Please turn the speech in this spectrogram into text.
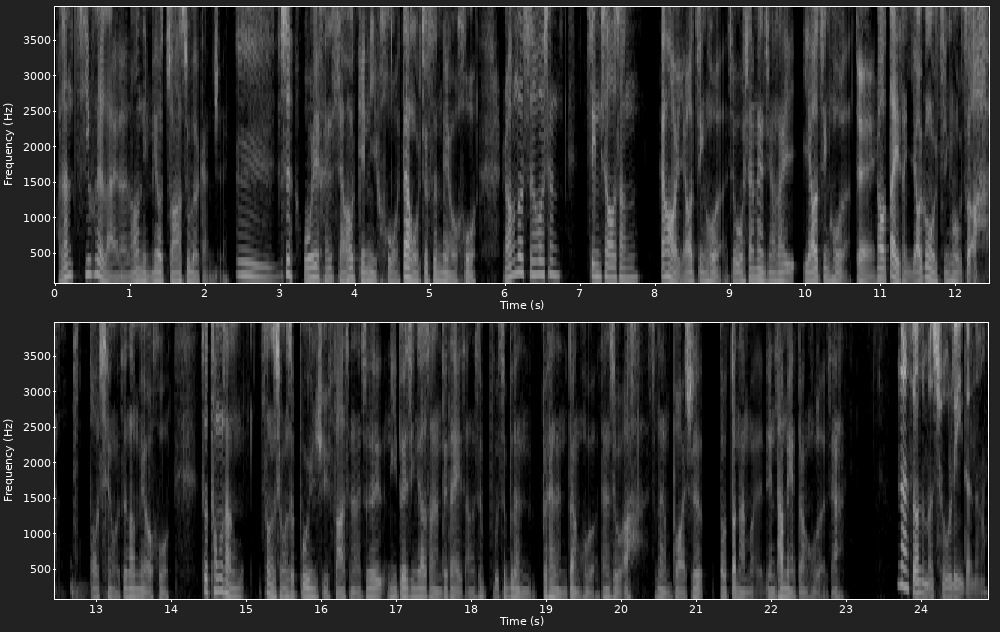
好像机会来了，然后你没有抓住的感觉。嗯，就是我也很想要给你货，但我就是没有货。然后那时候像经销商刚好也要进货了，就我下面的经销商也也要进货了。对，然后代理商也要跟我进货，我说啊，抱歉，我真的没有货。就通常这种情况是不允许发生的，就是你对经销商、对代理商是不是不能不太能断货，但是我啊，真的很不好意思，就是都断他们，连他们也断货了，这样。那时候怎么处理的呢？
